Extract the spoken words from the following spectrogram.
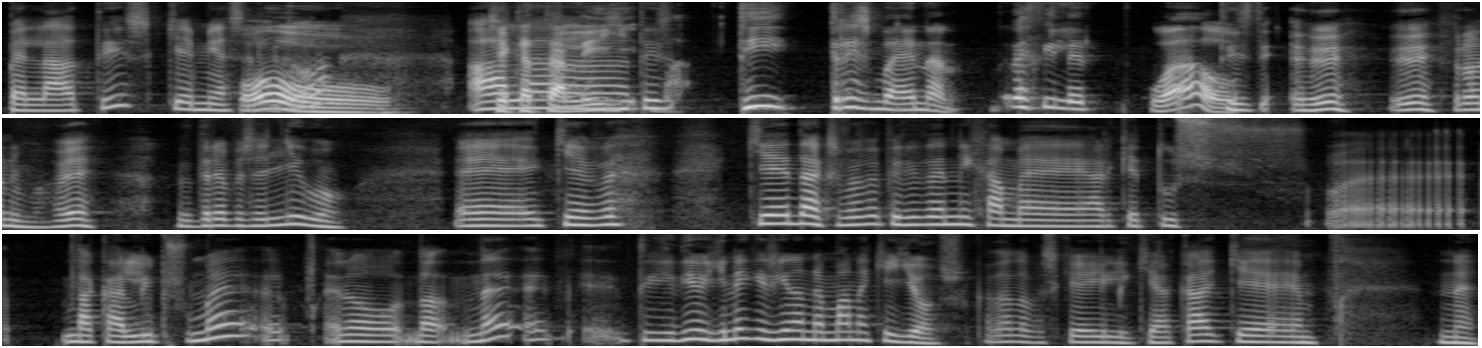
πελάτης και μια σερβιτόρα. Ω, Και αλλά καταλήγει... τις- Μα, Τι, τρεις με έναν. Ρε φίλε, wow. Της... Ε, ε, φρόνημα, ε, δεν τρέπεσαι λίγο. Ε, και, βε- και εντάξει, βέβαια, επειδή δεν είχαμε αρκετούς ε, να καλύψουμε, ε, ενώ, να- ναι, ε, ε, οι δύο γυναίκες γίνανε μάνα και γιος. Κατάλαβες, και ηλικιακά και... Ναι.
